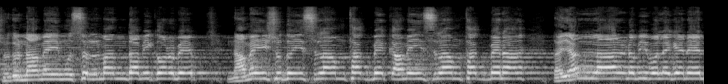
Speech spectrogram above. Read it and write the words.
শুধু নামেই মুসলমান দাবি করবে, নামেই শুধু ইসলাম থাকবে, কামে ইসলাম থাকবে না। তাই আল্লাহর নবী বলে গেলেন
